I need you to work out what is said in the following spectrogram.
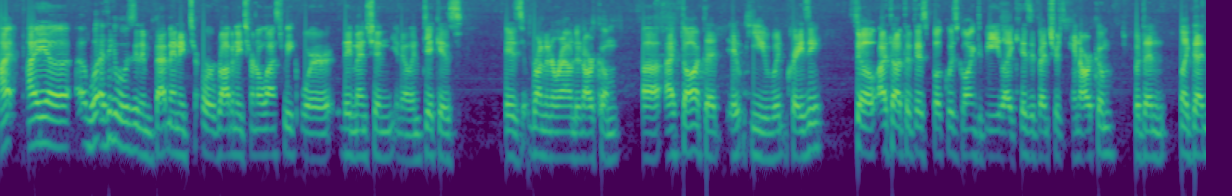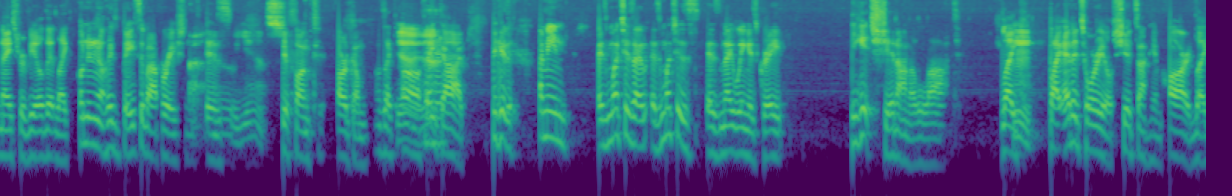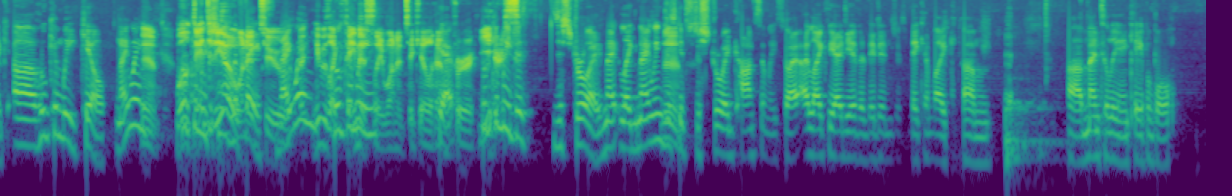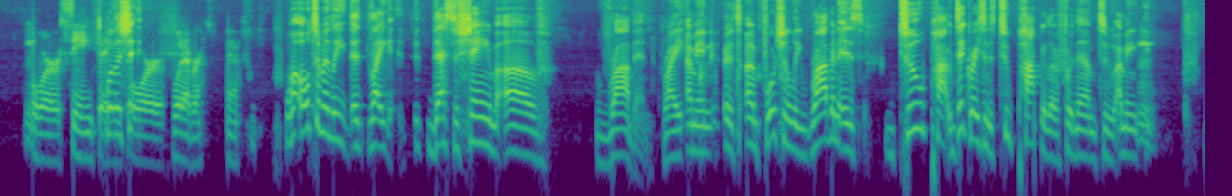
I I uh, well, I think it was in Batman Eter- or Robin Eternal last week where they mentioned you know and Dick is is running around in Arkham. Uh, I thought that it, he went crazy, so I thought that this book was going to be like his adventures in Arkham. But then like that nice reveal that like oh no no no his base of operations is Oh yes. defunct Arkham. I was like, Yeah, oh, thank. God, because I mean, as much as I, as much as as Nightwing is great, he gets shit on a lot. Like Hmm. by editorial, shits on him hard. Like, uh, who can we kill? Nightwing. Yeah. Well, Who Dan we shoot in DiDio the wanted face? to. Nightwing. He was like can we- famously wanted to kill him yeah, for who years. can we just destroy? Night, like Nightwing just Yeah. gets destroyed constantly. So I, I like the idea that they didn't just make him like um, uh, mentally incapable Hmm. or seeing things Well, the shi- or whatever. Yeah. Well, ultimately, like that's the shame of Robin, right? I mean, it's unfortunately Robin is too pop. Dick Grayson is too popular for them to. I mean,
